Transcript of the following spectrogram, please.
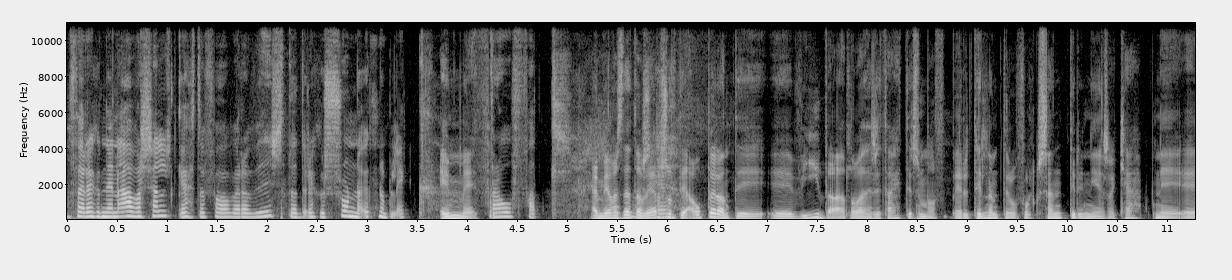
það er einhvern veginn afar sjálfgeft að fá að vera viðstatur eitthvað svona augnablík fráfall. En mér fannst þetta að vera svolítið áberandi e, víða allavega þessi þættir sem eru tilnæmdir og fólk sendir inn í þessa keppni e,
